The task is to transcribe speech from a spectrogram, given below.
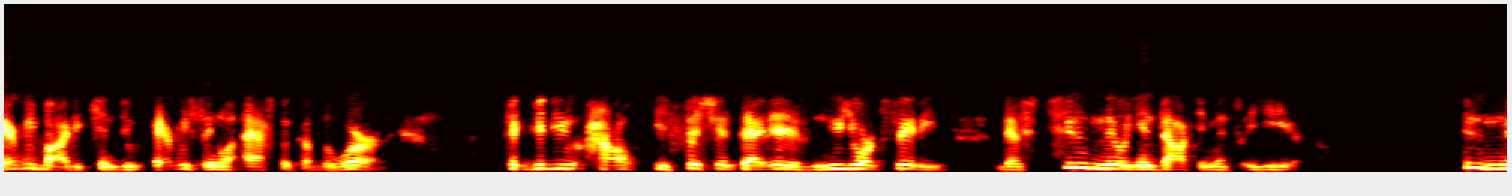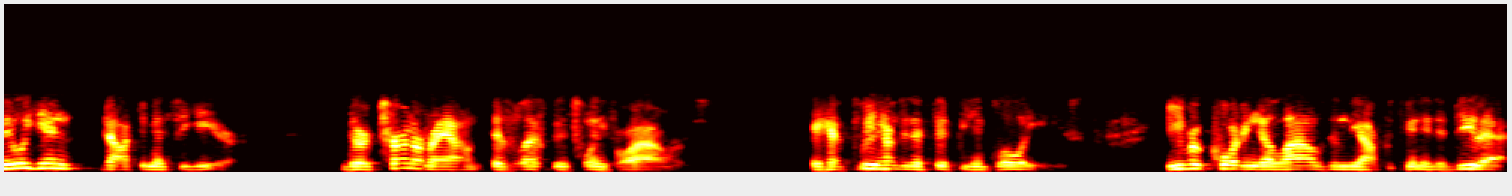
Everybody can do every single aspect of the work. To give you how efficient that is, New York City does 2 million documents a year. 2 million documents a year. Their turnaround is less than 24 hours. They have 350 employees. E-recording allows them the opportunity to do that.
